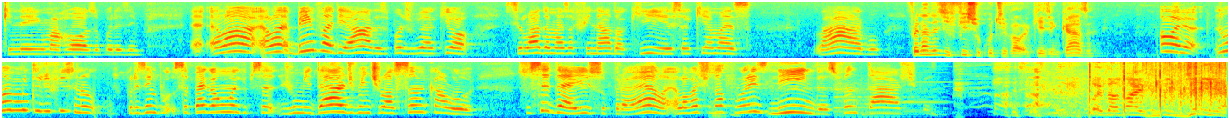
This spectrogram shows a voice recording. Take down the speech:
que nem uma rosa, por exemplo. É, ela, ela é bem variada, você pode ver aqui, ó, esse lado é mais afinado aqui, esse aqui é mais largo. Fernando, é difícil cultivar orquídea em casa? Olha, não é muito difícil, não. Por exemplo, você pega uma que precisa de umidade, ventilação e calor. Se você der isso para ela, ela vai te dar flores lindas, fantásticas. Coisa mais lindinha.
